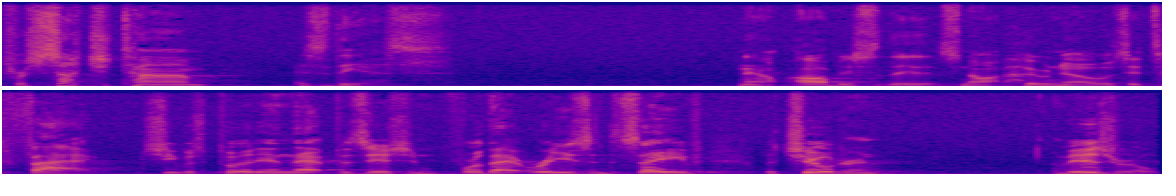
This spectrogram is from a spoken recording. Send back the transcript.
for such a time as this. Now, obviously, it's not who knows, it's a fact. She was put in that position for that reason to save the children of Israel.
